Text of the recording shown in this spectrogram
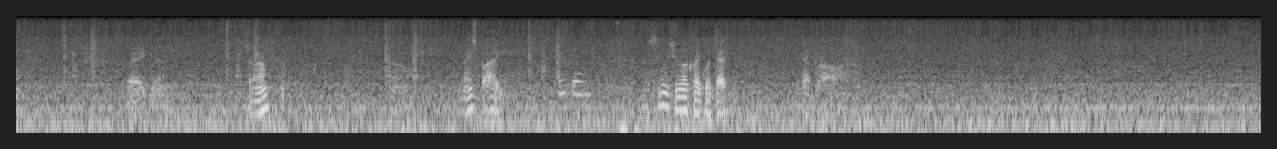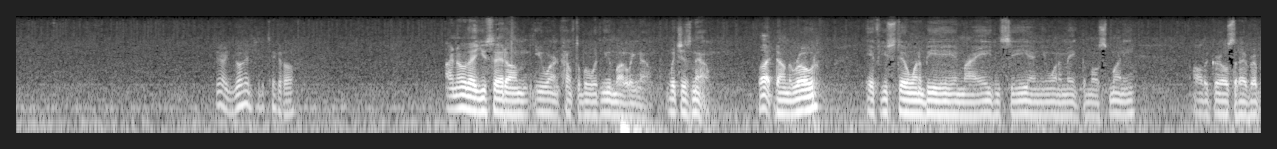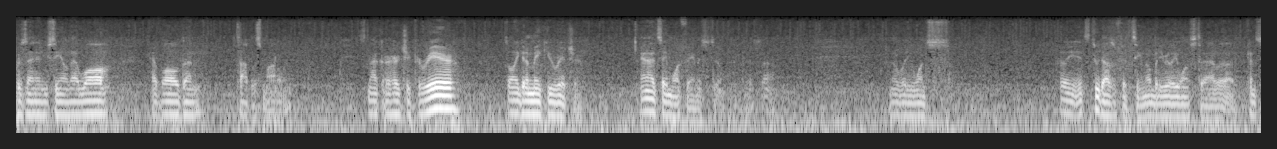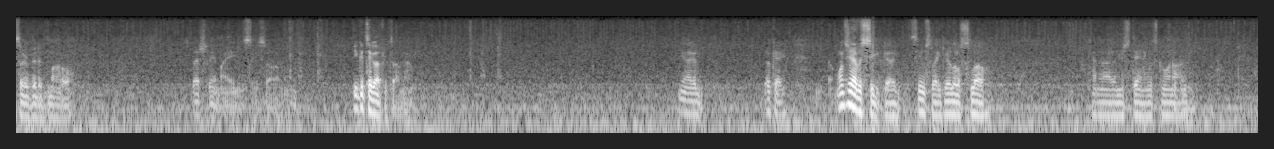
Very good. Turn around. Oh, nice body. Thank you. Let's see what you look like with that with that bra. off. Yeah, go ahead. You can take it off. I know that you said um, you weren't comfortable with new modeling now, which is now. But down the road, if you still want to be in my agency and you want to make the most money, all the girls that I've represented, you see on that wall, have all done topless modeling. It's not going to hurt your career. It's only going to make you richer, and I'd say more famous too, because uh, nobody wants. Really, it's 2015. Nobody really wants to have a conservative model, especially in my agency. So mean, you could take off your top now. Yeah. Okay. Once you have a seat, Doug, seems like you're a little slow. Kind of not understanding what's going on.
